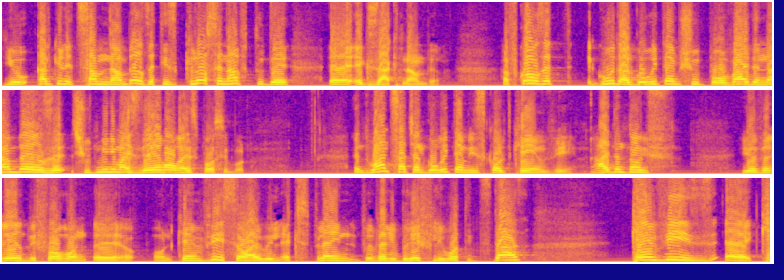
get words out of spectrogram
you calculate some number that is close enough to the uh, exact number. Of course, that a good algorithm should provide a number that should minimize the error as possible. And one such algorithm is called KMV. I don't know if you ever heard before on, uh, on KMV, so I will explain very briefly what it does. KMV is, uh, K,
